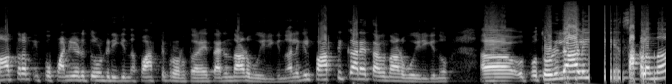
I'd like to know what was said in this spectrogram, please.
മാത്രം ഇപ്പോൾ പണിയെടുത്തുകൊണ്ടിരിക്കുന്ന പാർട്ടി പ്രവർത്തകരെ തരംതാണു പോയിരിക്കുന്നു. അല്ലെങ്കിൽ പാർട്ടിക്കാരെ തരംതാണു പോയിരിക്കുന്നു. ഇപ്പോൾ ഇപ്പൊ തൊഴിലാളി സകളെന്ന്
